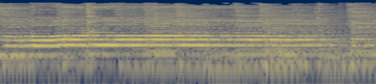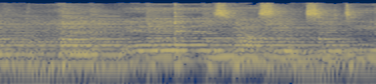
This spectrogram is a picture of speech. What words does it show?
Glory is my city,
